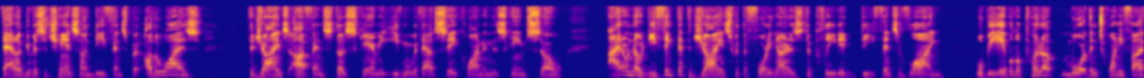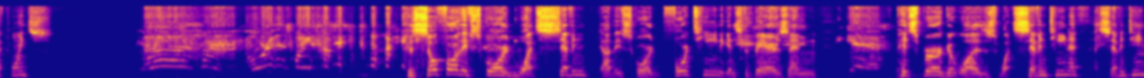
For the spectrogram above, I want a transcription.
that'll give us a chance on defense. But otherwise, the Giants' offense does scare me even without Saquon in this game. So I don't know. Do you think that the Giants, with the 49ers' depleted defensive line, will be able to put up more than 25 points? Uh, hmm, more than 25 points. Because so far they've scored what seven? Uh, they scored 14 against the Bears and Yeah, Pittsburgh. It was what 17? 17?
